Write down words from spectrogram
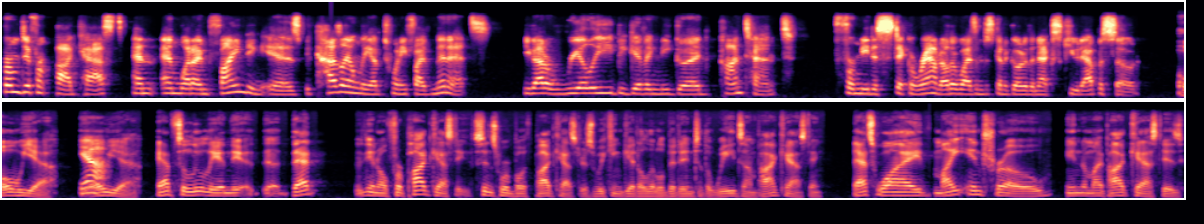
from different podcasts. And and what I'm finding is because I only have 25 minutes, you got to really be giving me good content for me to stick around. Otherwise, I'm just going to go to the next queued episode. Oh yeah. Yeah. Oh yeah. Absolutely. And the uh, that you know for podcasting, since we're both podcasters, we can get a little bit into the weeds on podcasting. That's why my intro into my podcast is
